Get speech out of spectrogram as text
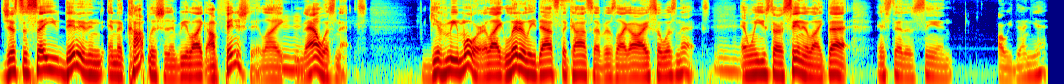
just to say you did it and, and accomplish it and be like, I finished it. Like, mm-hmm. now what's next? Give me more. Like, literally, that's the concept. It's like, all right, so what's next? Mm-hmm. And when you start seeing it like that, instead of seeing, are we done yet?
